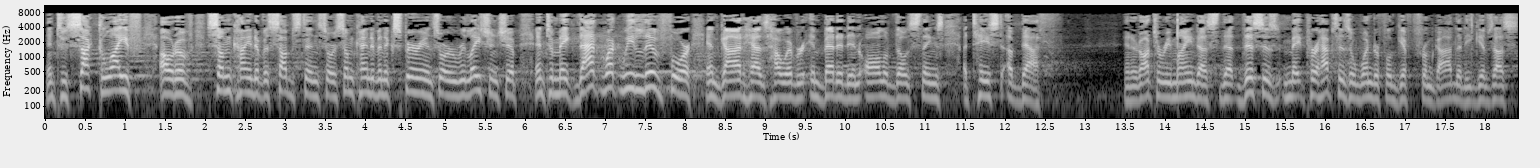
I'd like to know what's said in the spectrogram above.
and to suck life out of some kind of a substance or some kind of an experience or a relationship and to make that what we live for. And God has, however, embedded in all of those things a taste of death. And it ought to remind us that this is, perhaps is a wonderful gift from God that He gives us,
